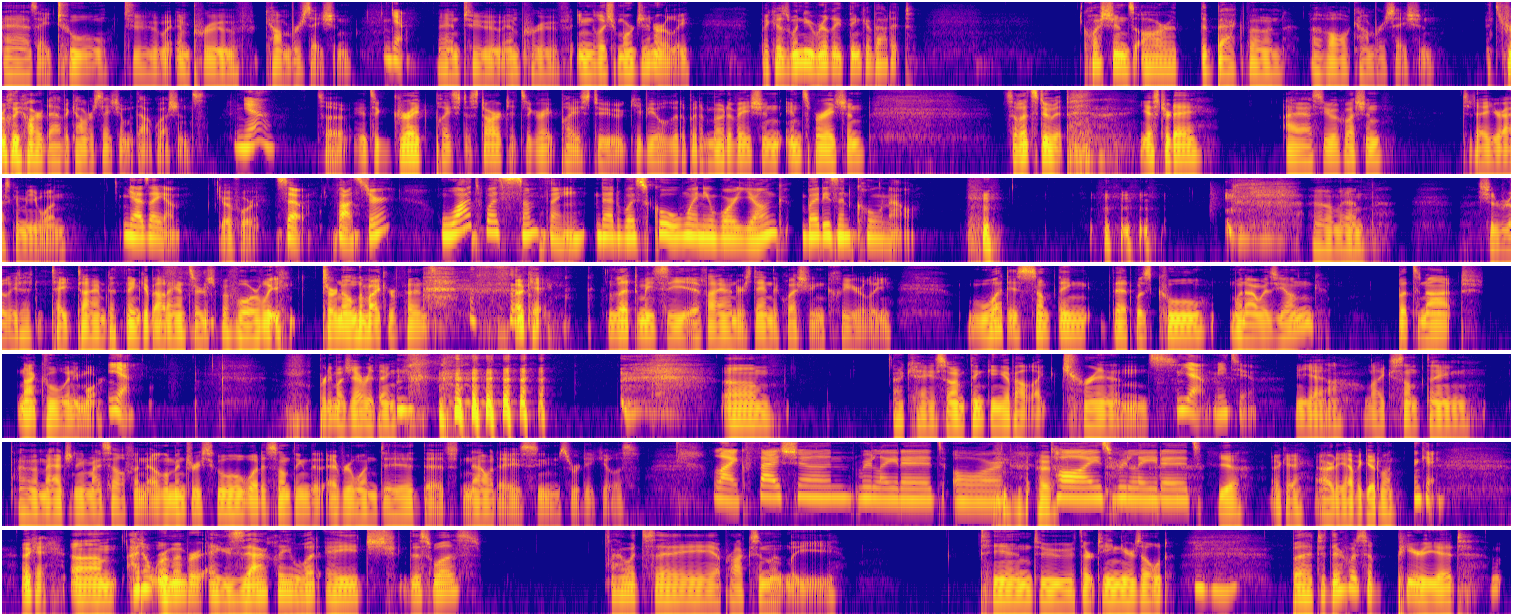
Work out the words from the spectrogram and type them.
as a tool to improve conversation Yeah. and to improve English more generally. Because when you really think about it, questions are the backbone of all conversation. It's really hard to have a conversation without questions. Yeah. So it's a great place to start. It's a great place to give you a little bit of motivation, inspiration. So let's do it. Yesterday, I asked you a question. Today, you're asking me one. Yes, I am. Go for it. So, Foster, what was something that was cool when you were young but isn't cool now? Oh, man. Should really take time to think about answers before we turn on the microphones. Okay, let me see if I understand the question clearly. What is something that was cool when I was young, but's not not cool anymore? Yeah. Pretty much everything. um. Okay, so I'm thinking about like trends. Yeah, me too. Yeah, like something I'm imagining myself in elementary school. What is something that everyone did that nowadays seems ridiculous? Like fashion related or toys related. Yeah. Okay. I already have a good one. Okay. Okay. Um, I don't remember exactly what age this was. I would say approximately 10 to 13 years old. Mm-hmm. But there was a period,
